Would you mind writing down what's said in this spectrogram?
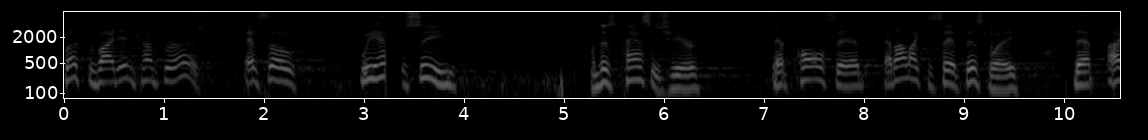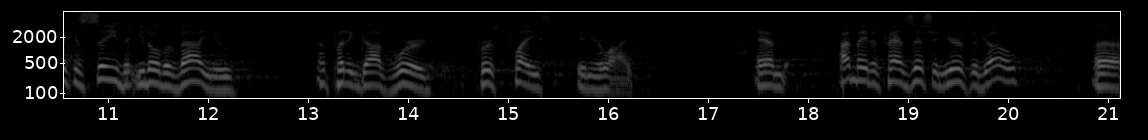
Plus provide income for us. And so we have to see this passage here that Paul said, and I like to say it this way, that I can see that you know the value of putting God's Word first place in your life. And I made a transition years ago uh,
